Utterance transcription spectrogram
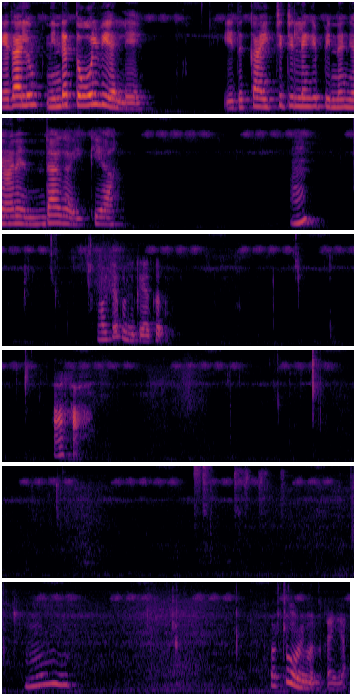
ഏതായാലും നിന്റെ തോൽവിയല്ലേ? ഇത് കഴിച്ചിട്ടില്ലെങ്കിൽ പിന്നെ ഞാൻ എന്താ കഴിക്കുക? കേക്ക്. ആഹാ. ഉം. കുറച്ചും കൂടി നമുക്ക് കഴിയാം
